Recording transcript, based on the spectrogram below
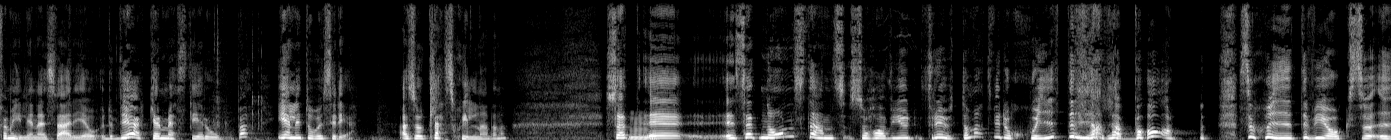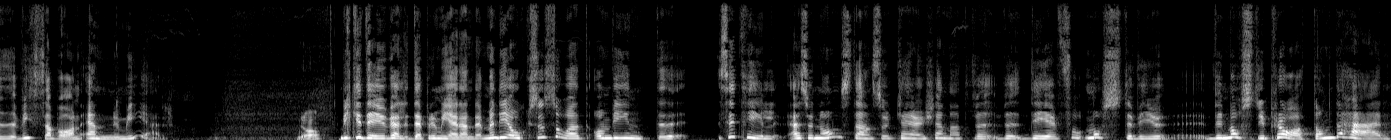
familjerna i Sverige och vi ökar mest i Europa enligt OECD. Alltså klasskillnaderna. Så att, mm. eh, så att någonstans så har vi ju, förutom att vi då skiter i alla barn, så skiter vi också i vissa barn ännu mer. Ja. Vilket är ju väldigt deprimerande. Men det är också så att om vi inte ser till, alltså någonstans så kan jag ju känna att vi, vi det måste vi ju, vi måste ju prata om det här.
